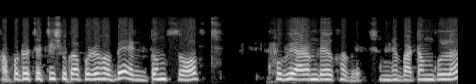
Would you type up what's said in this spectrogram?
কাপড় হচ্ছে টিস্যু কাপড়ের হবে, একদম সফট খুবই আরামদায়ক হবে। সামনে বাটমগুলা,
